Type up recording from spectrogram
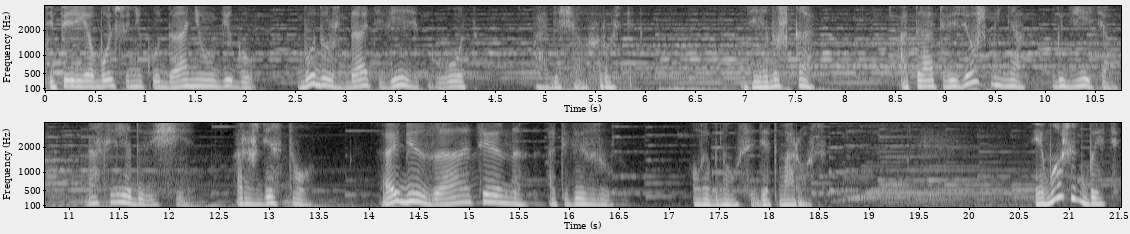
Теперь я больше никуда не убегу, Буду ждать весь год, пообещал Хрустик. Дедушка, а ты отвезешь меня к детям на следующее Рождество? Обязательно отвезу, улыбнулся Дед Мороз. И может быть,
